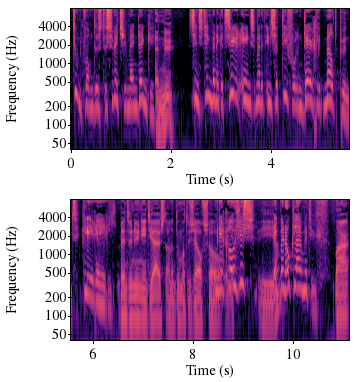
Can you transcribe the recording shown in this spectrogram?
Toen kwam dus de switch in mijn denken. En nu? Sindsdien ben ik het zeer eens met het initiatief voor een dergelijk meldpunt. Klerenherrie. Bent u nu niet juist aan het doen wat u zelf zo... Meneer Kroosjes, Ja? ik ben ook klaar met u. Maar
